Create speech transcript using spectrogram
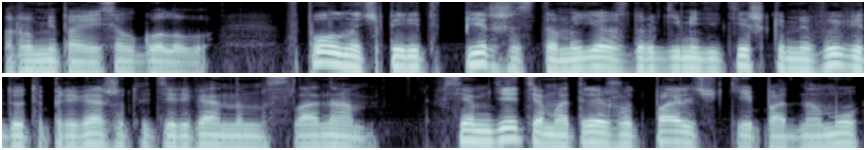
Руми повесил голову. В полночь перед пиршеством ее с другими детишками выведут и привяжут к деревянным слонам. Всем детям отрежут пальчики и по одному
